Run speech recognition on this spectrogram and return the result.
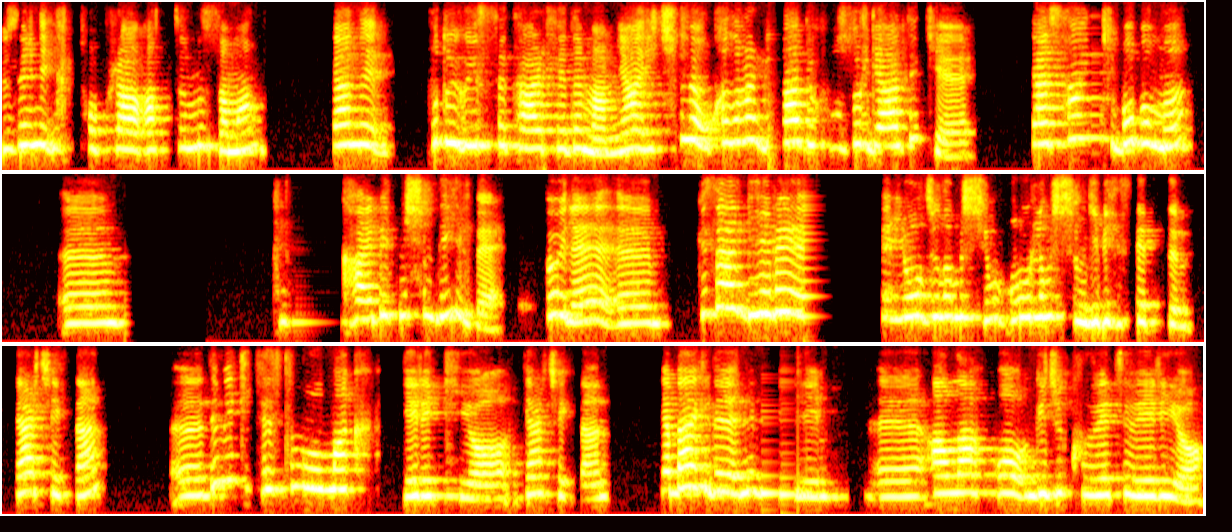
Üzerine ilk toprağı attığımız zaman yani bu duyguyu size tarif edemem. Yani içime o kadar güzel bir huzur geldi ki. Yani sanki babamı e, kaybetmişim değil de böyle e, güzel bir yere yolculamışım, uğurlamışım gibi hissettim gerçekten. E, demek ki teslim olmak gerekiyor gerçekten. Ya belki de ne bileyim e, Allah o gücü kuvveti veriyor.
